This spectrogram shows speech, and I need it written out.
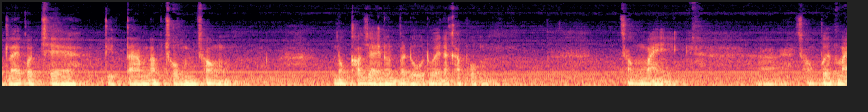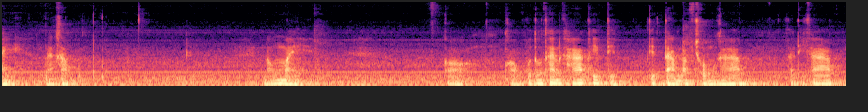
ดไลค์กดแชร์ ติดตามรับชมช่องนกเขาใหญ่นนประดูด้วยนะครับผม ช่องใหม่ ช่องเปิดใหม่นะครับ น้องใหม่ ก็ขอบคุณทุกท่านครับที่ติดติดตามรับชมครับ สวัสดีครับ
